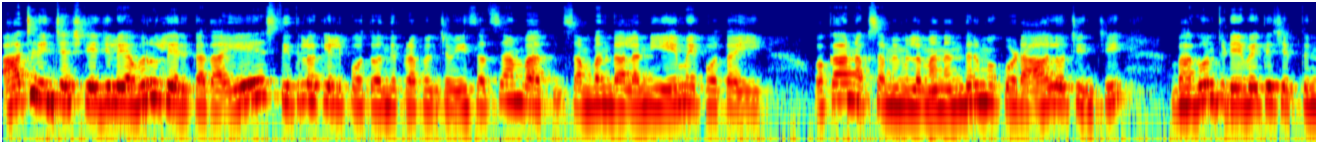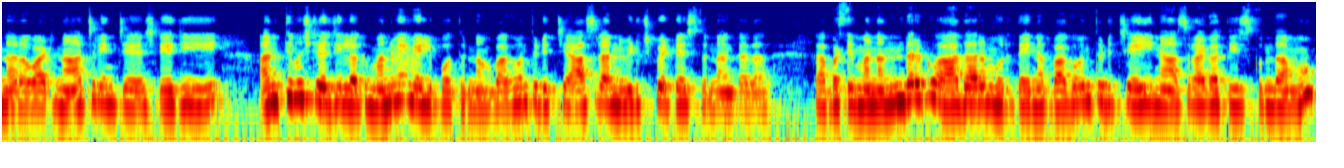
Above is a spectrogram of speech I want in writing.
ఆచరించే స్టేజ్లో ఎవరూ లేరు కదా. ఏ స్థితిలోకి వెళ్ళిపోతుంది ప్రపంచం? ఈ సత్సంబ సంబంధాలన్నీ ఏమైపోతాయి? ఒకానొక సమయంలో మనందరము కూడా ఆలోచించి భగవంతుడు ఏవైతే చెప్తున్నారో వాటిని ఆచరించే స్టేజీ అంతిమ స్టేజీలోకి మనమే వెళ్ళిపోతున్నాం. భగవంతుడిచ్చే ఆసరాన్ని విడిచిపెట్టేస్తున్నాం కదా. కాబట్టి మనందరకు ఆధారమూర్తి భగవంతుడి చేయిని ఆసరాగా తీసుకుందాము.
